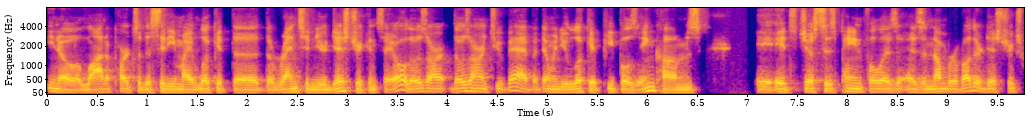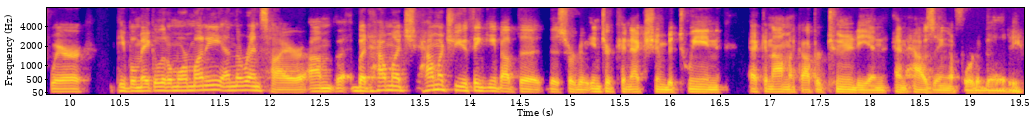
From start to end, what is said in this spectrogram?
you know a lot of parts of the city might look at the the rents in your district and say oh those aren't those aren't too bad. But then when you look at people's incomes it's just as painful as as a number of other districts where people make a little more money and the rent's higher. Um, but, but how much how much are you thinking about the the sort of interconnection between economic opportunity and and housing affordability?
